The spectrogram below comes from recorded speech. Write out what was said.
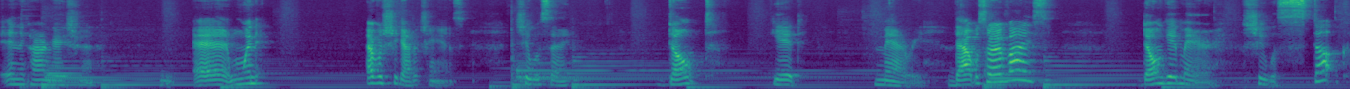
in the congregation, and whenever she got a chance, she would say, Don't get married. That was her advice. Don't get married. She was stuck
